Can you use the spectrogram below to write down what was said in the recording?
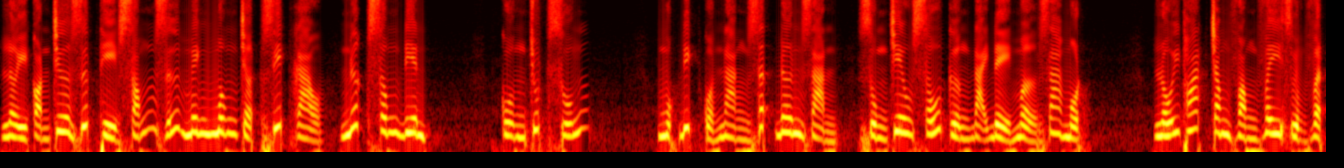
Lời còn chưa dứt thì sóng giữ minh mông chợt rít gào, nước sông điên. Cuồng chút xuống. Mục đích của nàng rất đơn giản, dùng chiêu xấu cường đại để mở ra một lối thoát trong vòng vây rượu vật.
